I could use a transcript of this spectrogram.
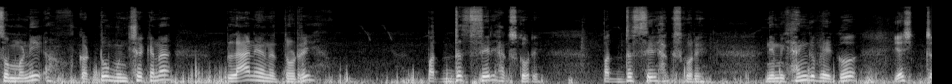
ಸೊ ಮಣಿ ಕಟ್ಟು ಮುಂಚೆಕಿನ ಪ್ಲ್ಯಾನ್ ಏನೈತೆ ನೋಡ್ರಿ? ಪದ್ಧತಿ ಸೇರಿ ಹಾಕ್ಸ್ಕೊರಿ. ಪದ್ಧತಿ ಸೇರಿ ಹಾಕ್ಸ್ಕೊರಿ. ನಿಮಗೆ ಹೆಂಗೆ ಬೇಕು? ಎಷ್ಟು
